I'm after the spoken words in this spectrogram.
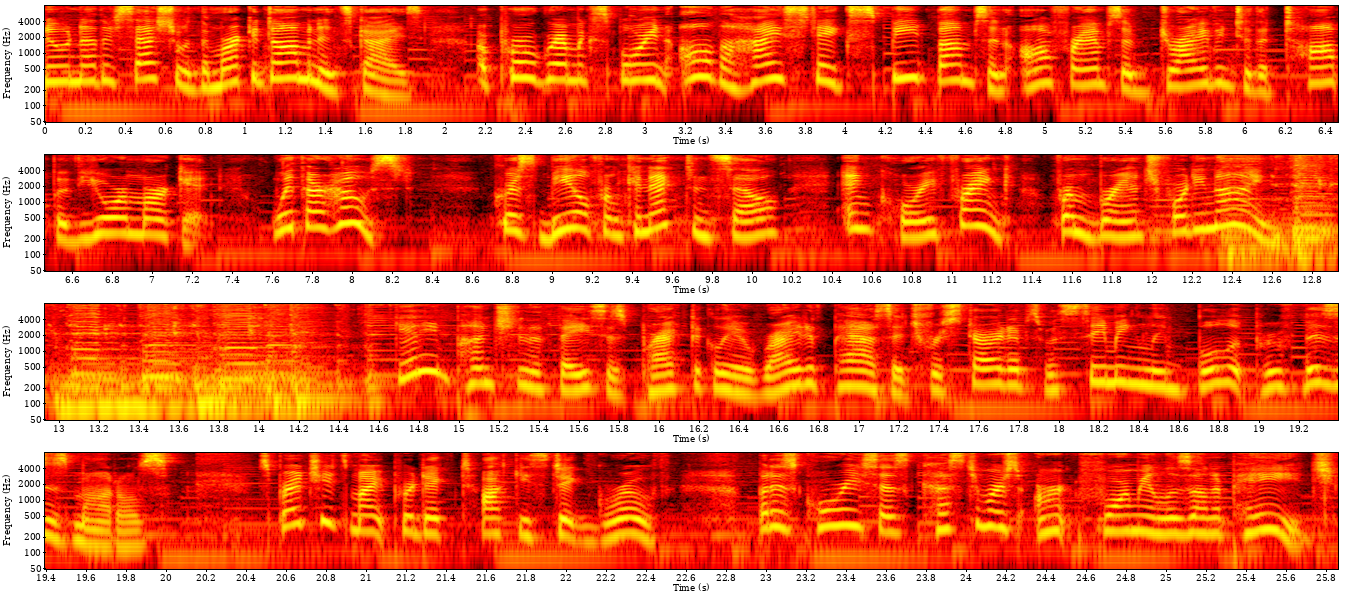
to another session with the Market Dominance Guys, a program exploring all the high stakes speed bumps and off ramps of driving to the top of your market with our host, Chris Beall from Connect and Sell, and Corey Frank from Branch 49. Getting punched in the face is practically a rite of passage for startups with seemingly bulletproof business models. Spreadsheets might predict hockey stick growth, but as Corey says, customers aren't formulas on a page,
